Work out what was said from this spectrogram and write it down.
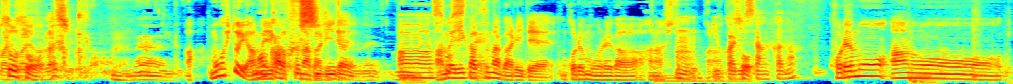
そうそう。ラジオね。あもう一人アメリカつながりで、アメリカつながりでこれも俺が話しとすねこうかな、うん。ゆかりさんかな？これもあのー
